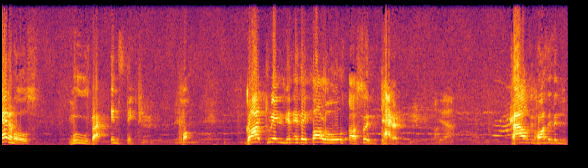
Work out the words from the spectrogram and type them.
animals move by instinct. Come on. God created them and they follow a certain pattern. Yeah. Cows and horses and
